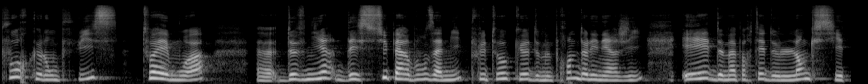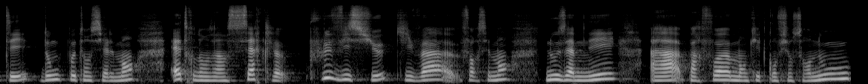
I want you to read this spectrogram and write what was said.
pour que l'on puisse, toi et moi, euh, devenir des super bons amis plutôt que de me prendre de l'énergie et de m'apporter de l'anxiété, donc potentiellement être dans un cercle plus vicieux qui va euh, forcément nous amener à parfois manquer de confiance en nous,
